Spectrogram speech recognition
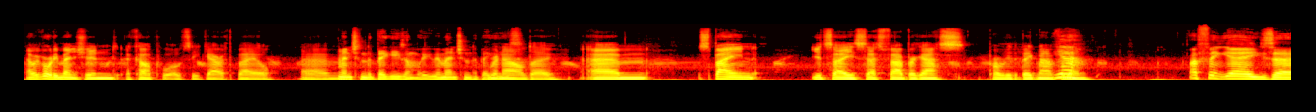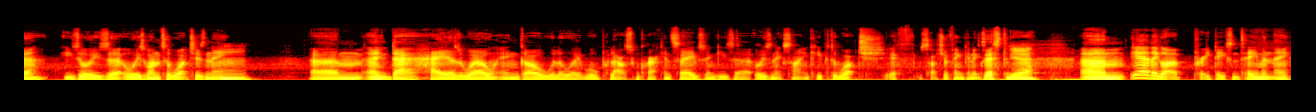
and we've already mentioned a couple, obviously Gareth Bale, um, mentioned the biggies, haven't we? We mentioned the biggies. Ronaldo. Um, Spain, you'd say Cesc Fabregas, probably the big man for Yeah. them. I think yeah, he's uh, he's always uh, always one to watch, isn't he? Mm. Um, I think De Gea as well in goal will will pull out some cracking saves. I think he's uh, always an exciting keeper to watch if such a thing can exist. Yeah, Um, yeah, they got a pretty decent team, haven't they?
